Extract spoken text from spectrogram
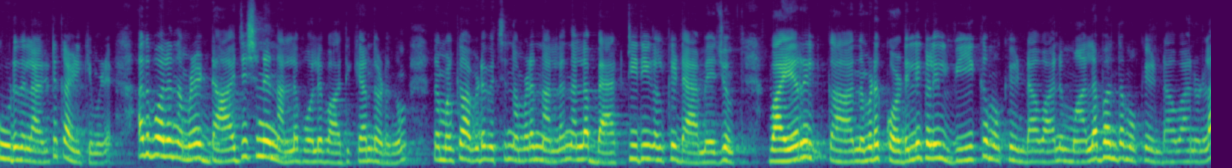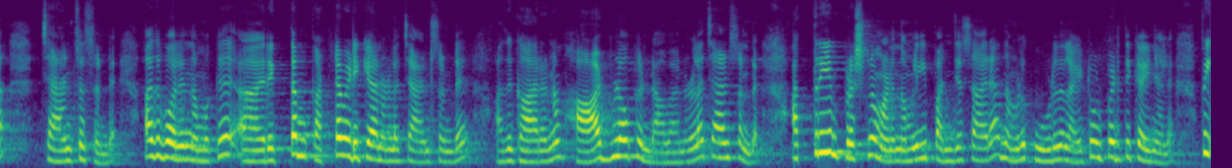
കൂടുതലായിട്ട് കഴിക്കുമ്പോൾ. അതുപോലെ നമ്മുടെ ഡൈജഷനെ നല്ലപോലെ ബാധിക്കാൻ തുടങ്ങും. നമ്മൾക്ക് അവിടെ വെച്ച് നമ്മുടെ നല്ല നല്ല ബാക്ടീരിയകൾക്ക് ഡാമേജും വയറിൽ നമ്മുടെ കുടലുകളിൽ വീക്കമൊക്കെ ഉണ്ടാവാനും മലബന്ധമൊക്കെ ഉണ്ടാവാനുള്ള ചാൻസസ് ഉണ്ട്. അതുപോലെ നമുക്ക് രക്തം കട്ട പിടിക്കാനുള്ള ചാൻസ് ഉണ്ട്. അത് കാരണം ഹാർട്ട് ബ്ലോക്ക് ഉണ്ടാവാനുള്ള ചാൻസ് ഉണ്ട്. അത്രയും പ്രശ്നമാണ് നമ്മൾ ഈ പഞ്ചസാര നമ്മൾ കൂടുതലായിട്ട് ഉൾപ്പെടുത്തി കഴിഞ്ഞാൽ അപ്പോൾ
